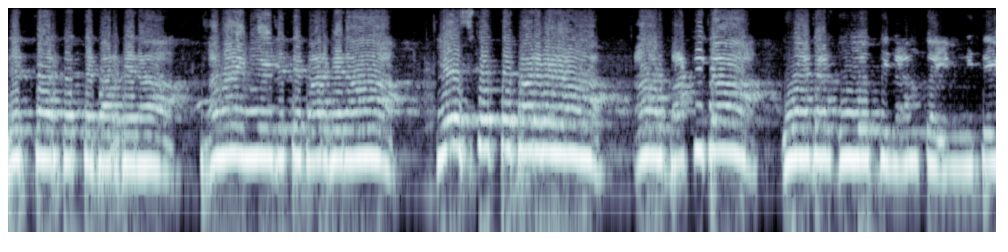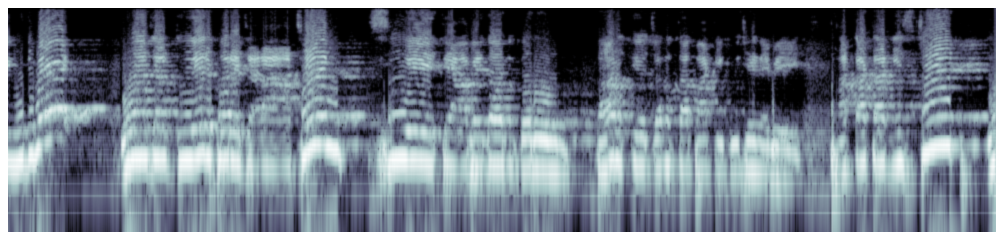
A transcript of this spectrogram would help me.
গ্রেপ্তার করতে পারবে না, থানায় নিয়ে যেতে পারবে না, কেস করতে পারবে না। আর বাকিটা দু হাজার দুই অব্দি নাম তো এমনিতেই উঠবে। দু হাজার দুই এর পরে যারা আছেন, সিএ তে আবেদন করুন। ভারতীয় জনতা পার্টি বুঝে নেবে। থাকাটা নিশ্চিত। দু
